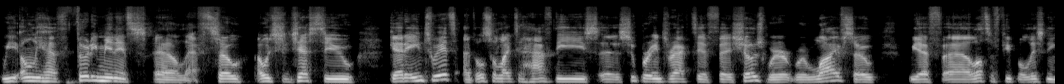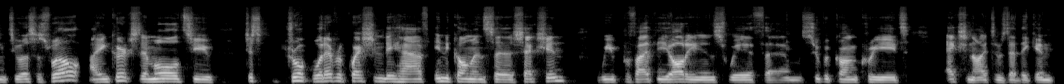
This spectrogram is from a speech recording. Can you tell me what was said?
we only have 30 minutes uh, left. So I would suggest you get into it. I'd also like to have these uh, super interactive uh, shows. We're, we're live, so we have uh, lots of people listening to us as well. I encourage them all to just drop whatever question they have in the comments uh, section. We provide the audience with um, super concrete action items that they can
